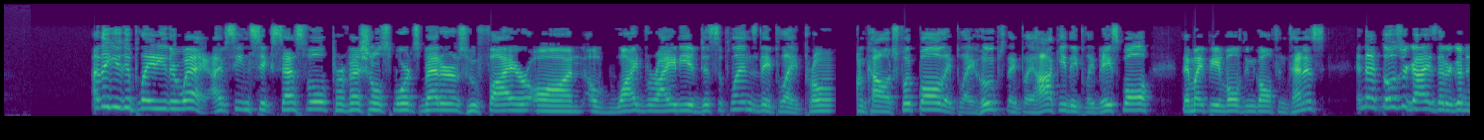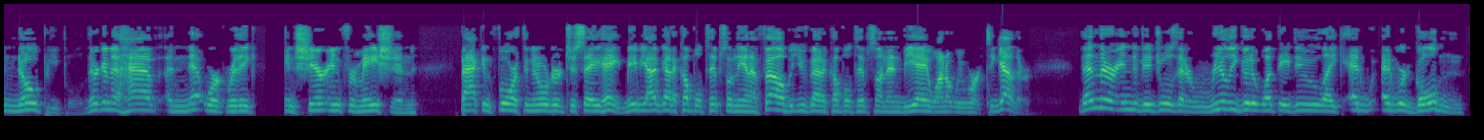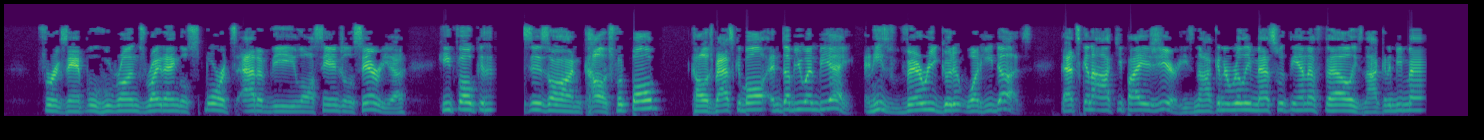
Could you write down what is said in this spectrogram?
I think you could play it either way. I've seen successful professional sports bettors who fire on a wide variety of disciplines. They play pro and college football, they play hoops, they play hockey, they play baseball, they might be involved in golf and tennis. And that those are guys that are going to know people. They're going to have a network where they can share information back and forth in order to say, hey, maybe I've got a couple tips on the NFL, but you've got a couple tips on NBA. Why don't we work together? Then there are individuals that are really good at what they do, like Ed, Edward Golden, for example, who runs Right Angle Sports out of the Los Angeles area. He focuses on college football, college basketball, and WNBA, and he's very good at what he does. That's going to occupy his year. He's not going to really mess with the NFL. He's not going to be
